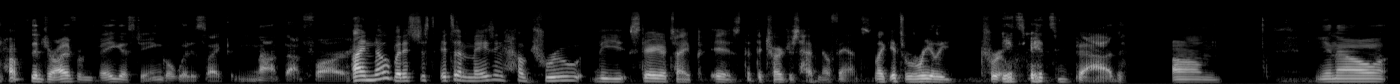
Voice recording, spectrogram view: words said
probably the drive from Vegas to Inglewood is like not that far. I know, but it's just it's amazing how true the stereotype is that the Chargers have no fans. Like it's really true. It's it's bad. Um, you know,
